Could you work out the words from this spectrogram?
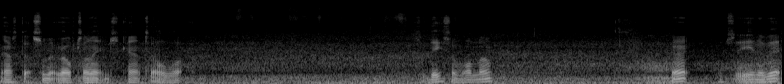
That's got something wrote on it, just can't tell what. It's a decent one though. Right, see you in a bit.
